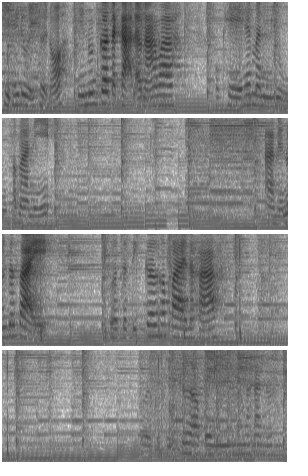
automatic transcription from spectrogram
ขีดให้ดูเฉยๆเนาะ นี่นุ่นก็จะกะแล้วนะว่า โอเคให้มันอยู่ประมาณนี้ อ่าเดี๋ยวนุ่นจะใส่ตัวสติกเกอร์เข้าไปนะคะ ตัวสติกเกอร์เอาเป็นนี้แล้วกันนะอะ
